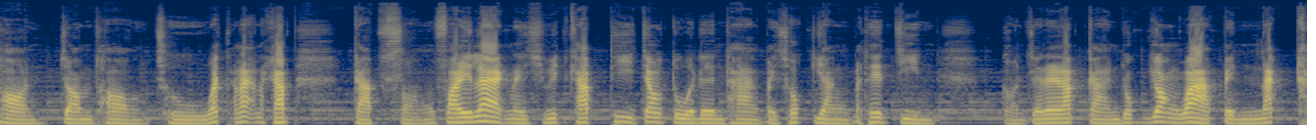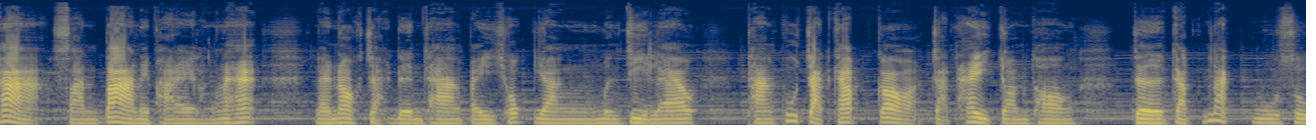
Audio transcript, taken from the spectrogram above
ธรจอมทองชูวัฒนะนะครับ กับ 2 ไฟแรกในชีวิตครับ ที่เจ้าตัวเดินทางไปชกยังประเทศจีน ก่อนจะได้รับการยกย่องว่าเป็นนักฆ่าซานต้าในภายหลังนะฮะและนอกจากเดินทางไปชกยังเมืองจีนแล้ว ทางผู้จัดครับก็จัดให้จอมทองเจอกับนักวูซู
